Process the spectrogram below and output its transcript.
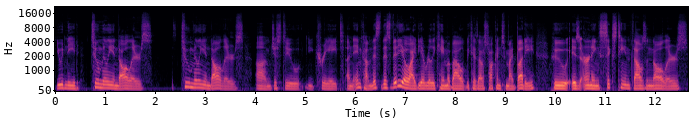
you would need $2 million two million dollars um, just to create an income. This this video idea really came about because I was talking to my buddy who is earning sixteen thousand um, dollars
